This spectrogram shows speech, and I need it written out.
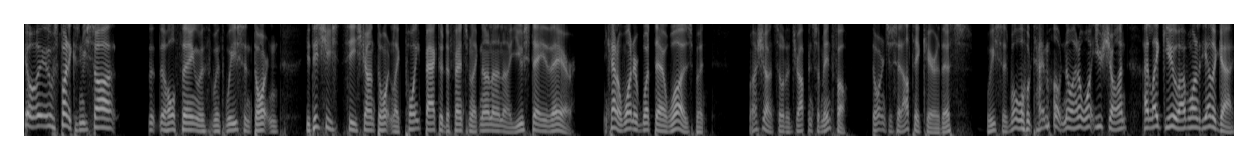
You know, it was funny because you saw the, the whole thing with with Weise and Thornton, you did see, Shawn Thornton like point back to the defenseman like, no, no, no, you stay there. You kind of wondered what that was, but Marchand sort of dropping some info. Thornton just said, I'll take care of this. We said, whoa, whoa, time out. No, I don't want you, Shawn. I like you. I wanted the other guy.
